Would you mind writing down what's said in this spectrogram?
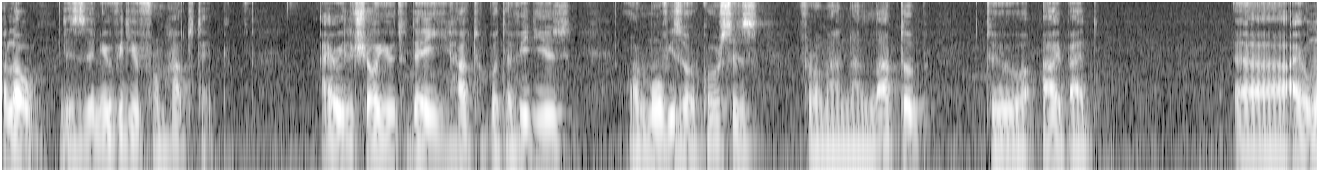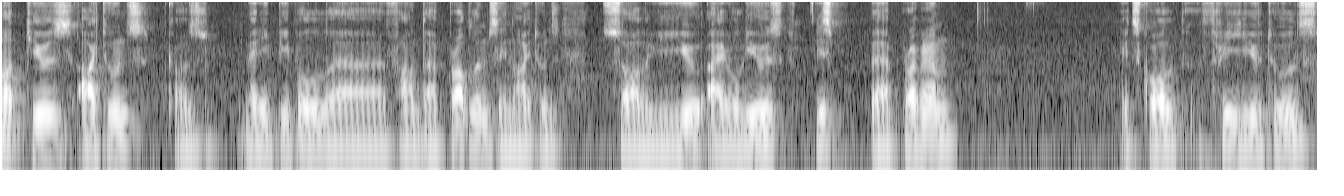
Hello, this is a new video from How to Tech. I will show you today how to put a videos or movies or courses from a laptop to iPad. Uh, I will not use iTunes because many people uh, found problems in iTunes so I'll will use this uh, program it's called 3uTools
